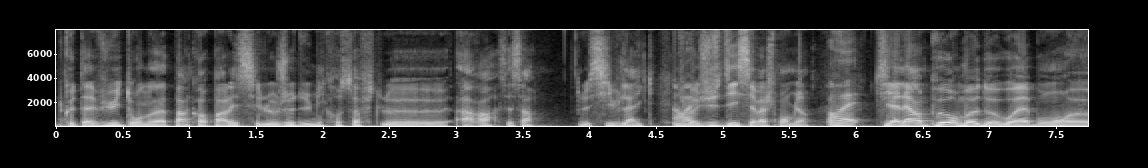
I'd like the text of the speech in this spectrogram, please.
que tu as vu et dont on n'en a pas encore parlé, c'est le jeu de Microsoft, le Ara, c'est ça? Le Civ-like. Tu Ouais. m'as juste dit, c'est vachement bien. Ouais. Qui allait un peu en mode, ouais, bon, euh,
